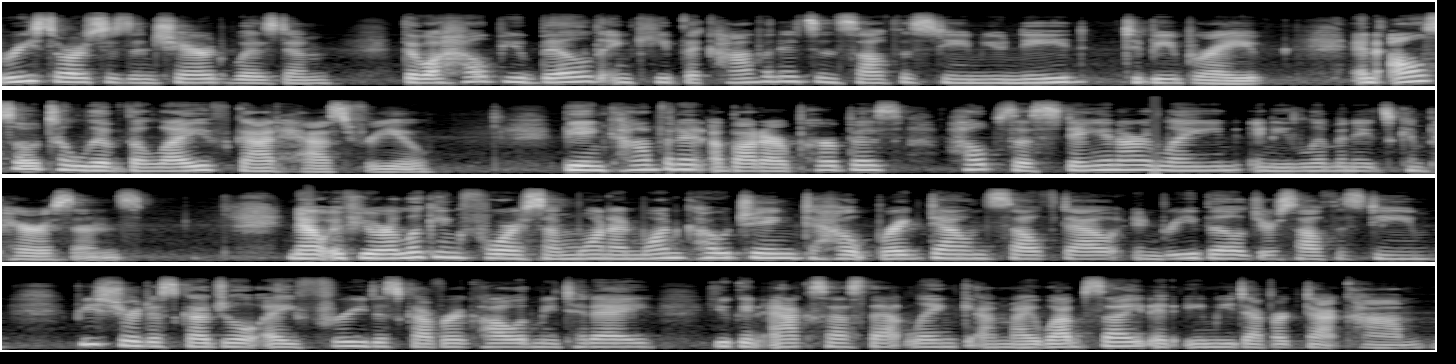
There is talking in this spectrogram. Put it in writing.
resources, and shared wisdom that will help you build and keep the confidence and self esteem you need to be brave and also to live the life God has for you. Being confident about our purpose helps us stay in our lane and eliminates comparisons. Now, if you are looking for some one on one coaching to help break down self doubt and rebuild your self esteem, be sure to schedule a free discovery call with me today. You can access that link on my website at amydebrick.com.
